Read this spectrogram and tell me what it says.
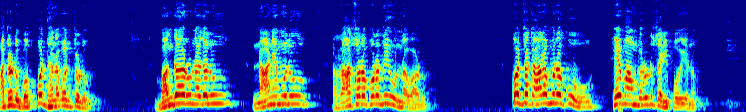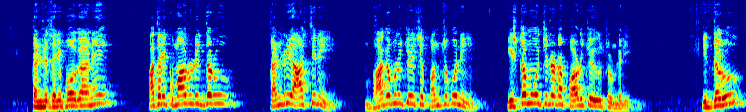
అతడు గొప్ప ధనవంతుడు. బంగారు నగలు నాణెములు రాసుల కొలది ఉన్నవాడు. కొంతకాలమునకు హేమాంబరుడు సరిపోయెను. తండ్రి సరిపోగానే అతని కుమారుడిద్దరూ తండ్రి ఆస్తిని భాగములు చేసి పంచుకొని ఇష్టము వచ్చినట పాడు చేయుచుండిరి. ఇద్దరూ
